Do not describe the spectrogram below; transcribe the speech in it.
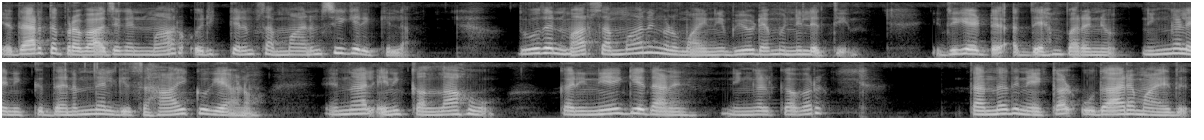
യഥാർത്ഥ പ്രവാചകന്മാർ ഒരിക്കലും സമ്മാനം സ്വീകരിക്കില്ല. ദൂതന്മാർ സമ്മാനങ്ങളുമായി നബിയുടെ മുന്നിലെത്തി. ഇത് കേട്ട് അദ്ദേഹം പറഞ്ഞു നിങ്ങൾ എനിക്ക് ധനം നൽകി സഹായിക്കുകയാണോ? എന്നാൽ എനിക്ക് അള്ളാഹു കനിനേകിയതാണ് നിങ്ങൾക്കവർ തന്നതിനേക്കാൾ ഉദാരമായത്.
